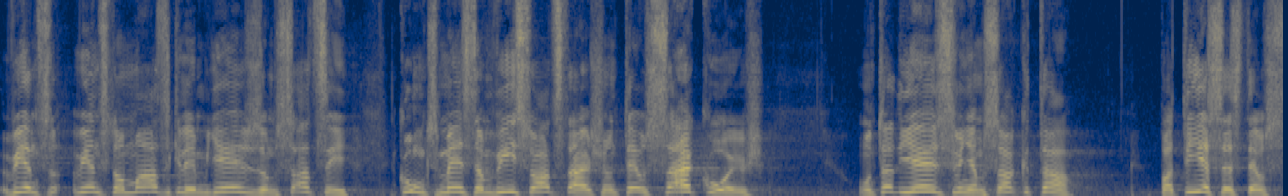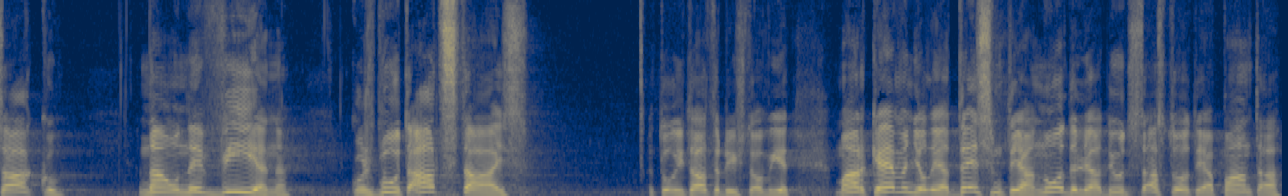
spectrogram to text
viens, viens no mācekļiem Jēzum sacīja, Kungs, mēs esam visu atstājuši un tev sekojuši. Un tad Jēzus viņam saka, tā, patiesi es tev saku, nav neviena, kurš būtu atstājis. Tūlīt atradīšu to vietu. Marka evanģēlijā, 10. nodaļā, 28. pantā.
